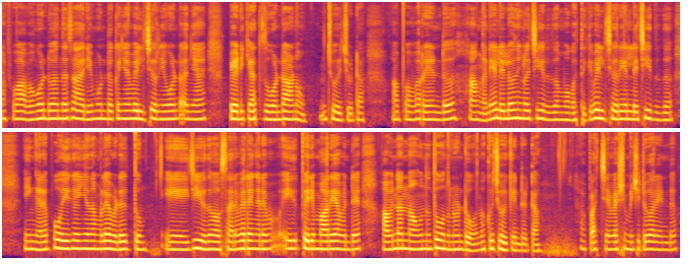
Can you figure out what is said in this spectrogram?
അപ്പോൾ അവൻ കൊണ്ടുവന്ന സാരിയും മുണ്ടൊക്കെ ഞാൻ വലിച്ചെറിഞ്ഞുകൊണ്ട് ഞാൻ പേടിക്കാത്തത് കൊണ്ടാണോ എന്ന് ചോദിച്ചു കേട്ടോ അപ്പം പറയുന്നുണ്ട് അങ്ങനെയല്ലല്ലോ നിങ്ങൾ ചെയ്തത്. മുഖത്തേക്ക് വലിച്ചെറിയല്ലേ ചെയ്തത്. ഇങ്ങനെ പോയി കഴിഞ്ഞാൽ നമ്മൾ എവിടെ എത്തും? ഈ ജീവിതം അവസാനം വരെ ഇങ്ങനെ ഈ പെരുമാറി അവന്റെ അവൻ നന്നാവുമെന്ന് തോന്നുന്നുണ്ടോ? എന്നൊക്കെ ചോദിക്കുന്നുണ്ട് കേട്ടോ അപ്പം അച്ഛൻ വിഷമിച്ചിട്ട് പറയുന്നുണ്ട്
